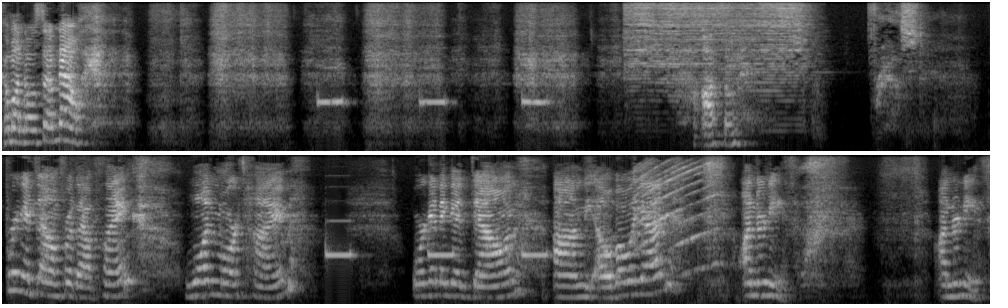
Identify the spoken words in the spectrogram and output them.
Come on, don't stop now. Awesome. Rest. Bring it down for that plank. One more time. We're gonna get down on the elbow again, underneath, underneath.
